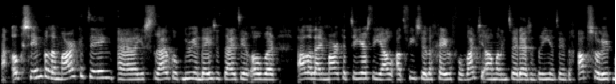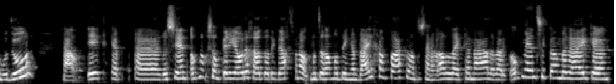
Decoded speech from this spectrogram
Nou, ook simpele marketing. Uh, je struikelt nu in deze tijd weer over allerlei marketeers die jou advies willen geven voor wat je allemaal in 2023 absoluut moet doen. Nou, ik heb uh, recent ook nog zo'n periode gehad dat ik dacht van, oh, ik moet er allemaal dingen bij gaan pakken, want er zijn nog allerlei kanalen waar ik ook mensen kan bereiken.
